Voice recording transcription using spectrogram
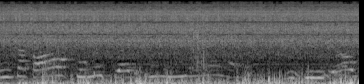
Bisa kau kulit jadi ini. Iya.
